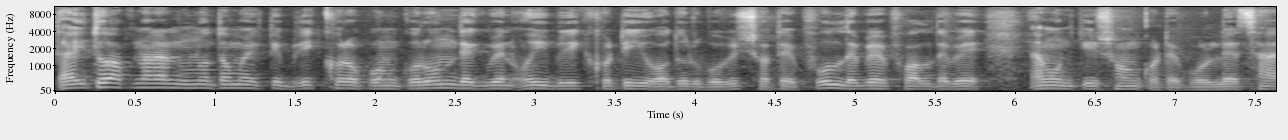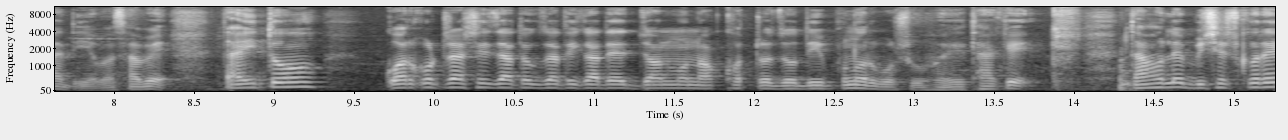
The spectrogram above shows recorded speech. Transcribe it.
তাই তো আপনারা ন্যূনতম একটি বৃক্ষ রোপণ করুন, দেখবেন ওই বৃক্ষটি অদূর ভবিষ্যতে ফুল দেবে, ফল দেবে, এমনকি সংকটে পড়লে ছায়া দিয়ে বাঁচাবে। তাই তো কর্কট রাশি জাতক জাতিকাদের জন্ম নক্ষত্র যদি পুনর্বসু হয়ে থাকে। তাহলে বিশেষ করে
